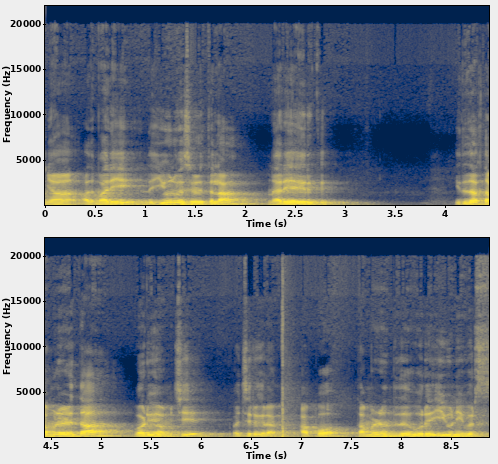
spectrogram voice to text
ஞா அது மாதிரி இந்த யூனிவர்ஸ் எழுத்துலாம் நிறைய இருக்குது இதுதான் தமிழ் எழுத்தாக வடிவமைச்சு வச்சுருக்கிறாங்க. அப்போது தமிழ் வந்தது ஒரு யூனிவர்ஸ்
